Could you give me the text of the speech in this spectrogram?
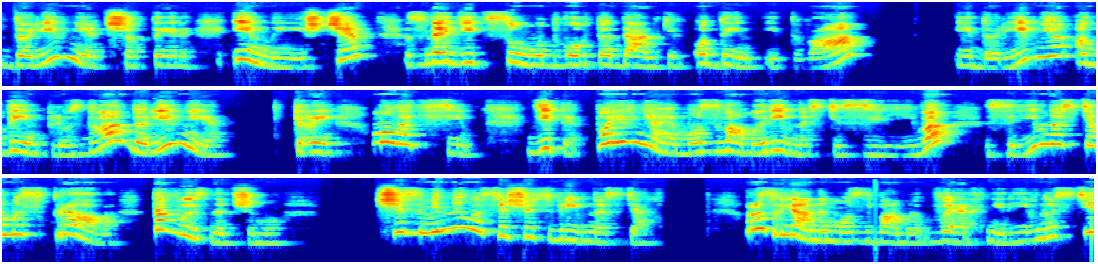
дорівнює 4. І нижче знайдіть суму двох доданків 1 і 2, і дорівнює 1 плюс 2 дорівнює 3. Молодці. Діти, порівняємо з вами рівності зліва з рівностями справа та визначимо, чи змінилося щось в рівностях. Розглянемо з вами верхні рівності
